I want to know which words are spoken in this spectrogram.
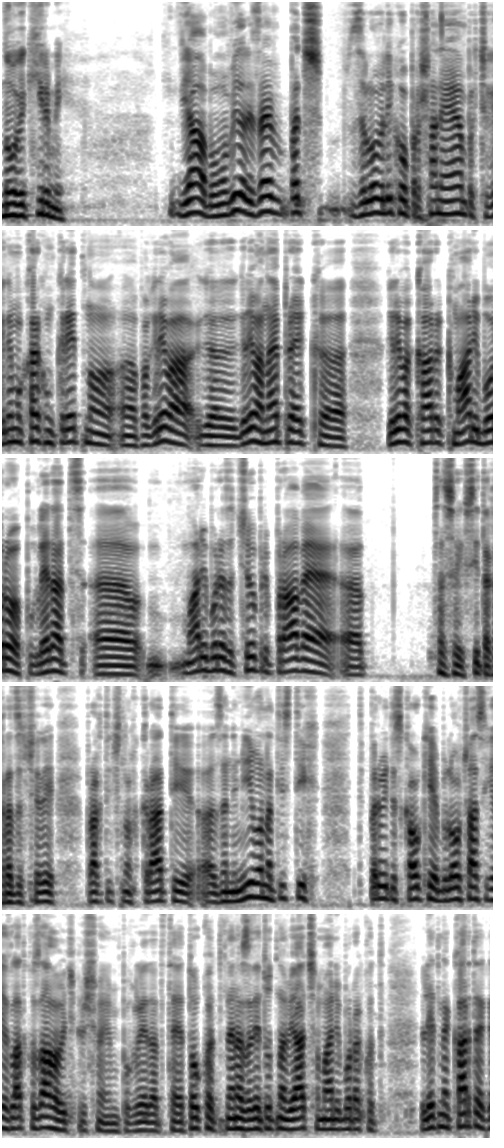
novi kirmi. Ja, bomo videli, zdaj pač zelo veliko vprašanje je, ampak če gremo kar konkretno, uh, pa greva, greva najprej k, greva kar k Mariboru pogledat. Uh, Maribor je začel priprave, uh, saj so jih vsi takrat začeli praktično hkrati. Uh, zanimivo na tistih prvi tiskalki je bilo včasih je Zlatko Zahovič prišel in pogledat. Te je to kot ne nazadnje tudi navijača Maribora kot letne karte.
